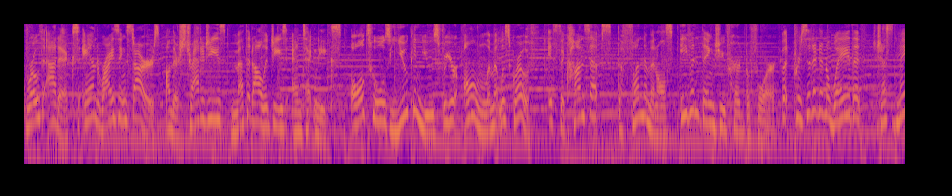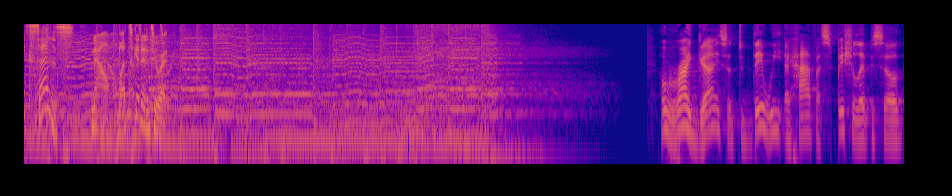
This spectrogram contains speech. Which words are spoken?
growth addicts, and rising stars on their strategies, methodologies, and techniques all tools you can use for your own limitless growth. It's the concepts, the fundamentals, even things you've heard before, but presented in a way that just makes sense. Now, let's get into it. All right, guys. So today we uh, have a special episode.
